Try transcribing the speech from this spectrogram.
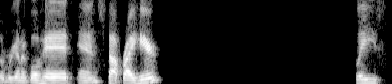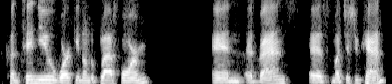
So we're gonna go ahead and stop right here. Please continue working on the platform and advance as much as you can.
